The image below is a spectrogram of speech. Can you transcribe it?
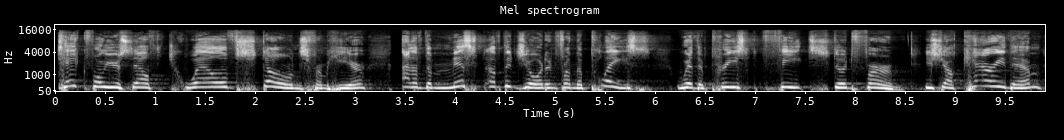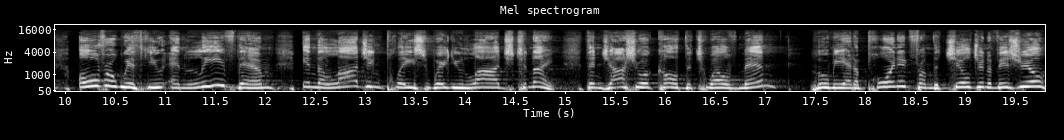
Take for yourself 12 stones from here out of the midst of the Jordan, from the place where the priest's feet stood firm. You shall carry them over with you and leave them in the lodging place where you lodge tonight. Then Joshua called the 12 men whom he had appointed from the children of Israel,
